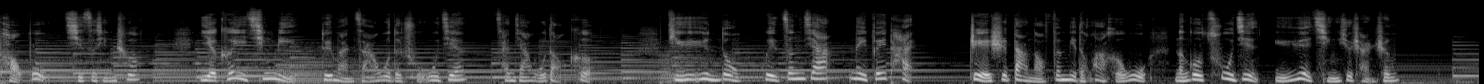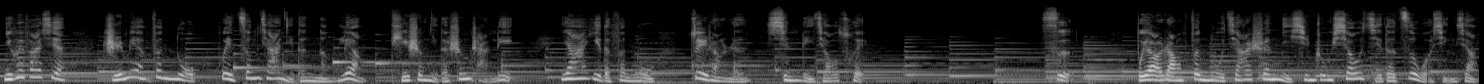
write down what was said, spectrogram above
跑步、骑自行车。也可以清理堆满杂物的储物间，参加舞蹈课。体育运动会增加内啡肽，这也是大脑分泌的化合物，能够促进愉悦情绪产生。你会发现，直面愤怒会增加你的能量，提升你的生产力，压抑的愤怒最让人心力交瘁。四，不要让愤怒加深你心中消极的自我形象。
